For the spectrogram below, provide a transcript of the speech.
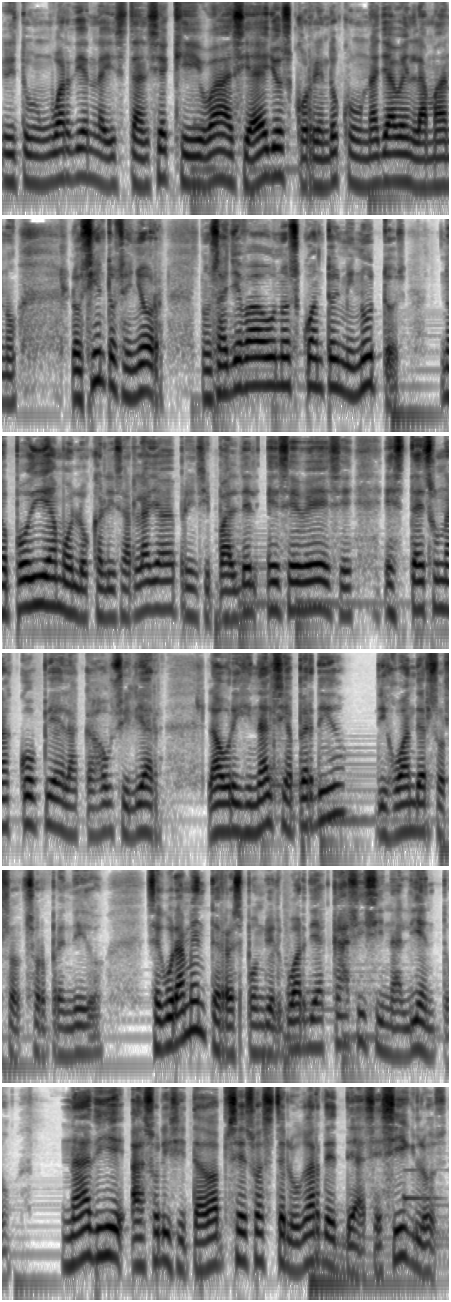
Gritó un guardia en la distancia que iba hacia ellos corriendo con una llave en la mano. Lo siento, señor, nos ha llevado unos cuantos minutos. No podíamos localizar la llave principal del SBS. Esta es una copia de la caja auxiliar. ¿La original se ha perdido? dijo Anderson sorprendido. Seguramente respondió el guardia casi sin aliento. Nadie ha solicitado acceso a este lugar desde hace siglos.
